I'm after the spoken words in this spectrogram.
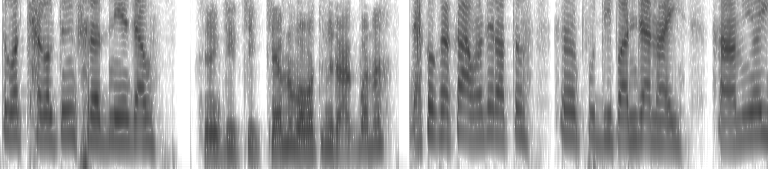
তোমার ছাগল তুমি ফেরত নিয়ে যাও। হ্যাঁ, কেন বাবা তুমি রাখবা না? দেখো কাকা আমাদের অত পুঁজি পাঞ্জা নাই। আমি ওই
